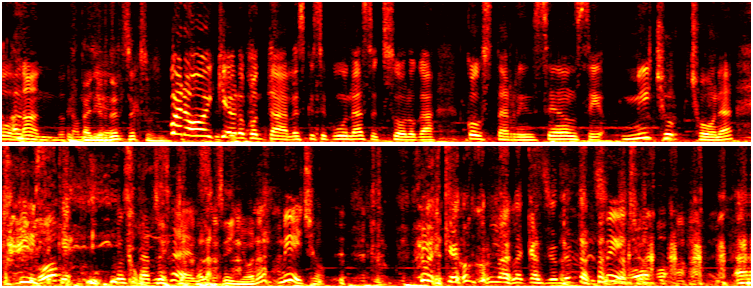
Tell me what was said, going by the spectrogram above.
volando El también. taller del sexo, sí. Bueno, hoy quiero contarles que según la sexóloga costarricense Micho Chona, dice que ¿Cómo se llama la costarricense señora? Micho, Me quedo con la, la canción de Tarzán. Micho, Ah,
